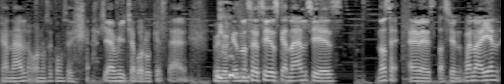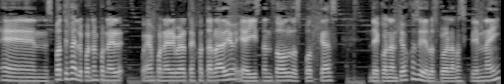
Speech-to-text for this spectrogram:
canal, o no sé cómo se dice, ya mi chavo está, no sé si es canal, si es, no sé, en estación. Bueno, ahí en, en Spotify le pueden poner, pueden poner Ibero TJ Radio y ahí están todos los podcasts de Con Anteojos y de los programas que tienen ahí,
